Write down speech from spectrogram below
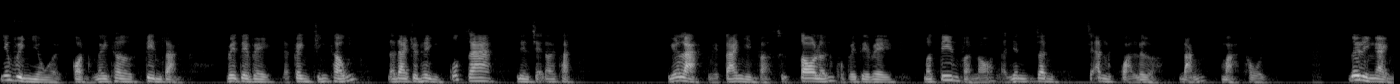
nhưng vì nhiều người còn ngây thơ tin rằng VTV là kênh chính thống, là đài truyền hình quốc gia nên sẽ nói thật. Nghĩa là người ta nhìn vào sự to lớn của VTV mà tin vào nó là nhân dân sẽ ăn quả lửa đắng mà thôi. Đây là hình ảnh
